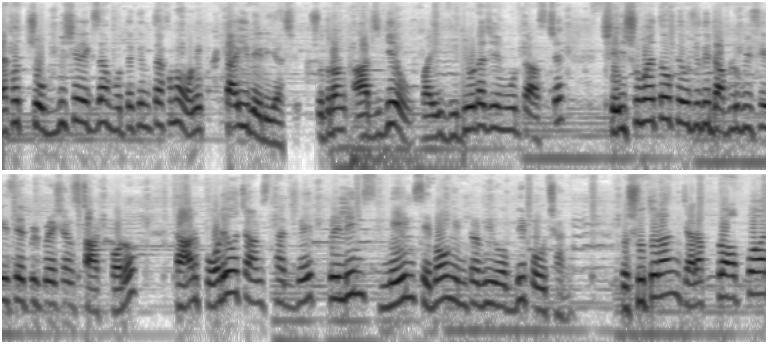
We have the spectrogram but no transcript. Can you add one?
দেখো, চব্বিশের এক্সাম হতে কিন্তু এখনও অনেকটাই দেরি আছে। সুতরাং আজকেও বা এই ভিডিওটা যে মুহূর্তে আসছে, সেই সময়তেও কেউ যদি ডাব্লিউবিসিএস এর প্রিপারেশন স্টার্ট করো, তারপরেও চান্স থাকবে প্রিলিমস মেন্স এবং ইন্টারভিউ অবধি পৌঁছানো। তো সুতরাং যারা proper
